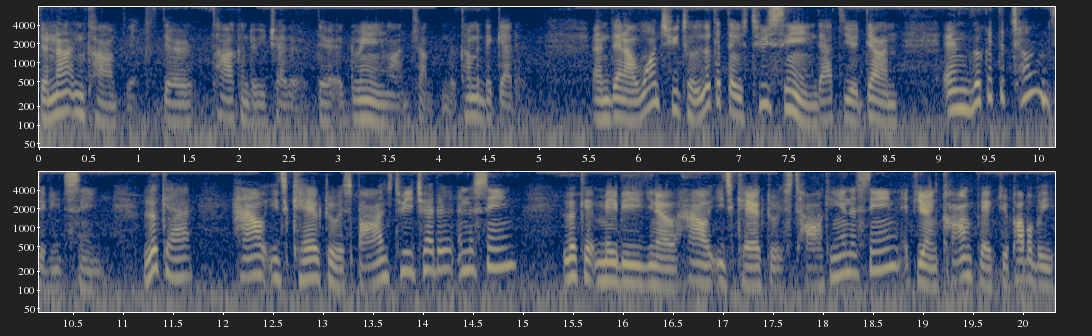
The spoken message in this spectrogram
they're not in conflict. They're talking to each other. They're agreeing on something. They're coming together. And then I want you to look at those two scenes after you're done and look at the tones of each scene. Look at how each character responds to each other in the scene. Look at maybe, you know, how each character is talking in the scene. If you're in conflict, you're probably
